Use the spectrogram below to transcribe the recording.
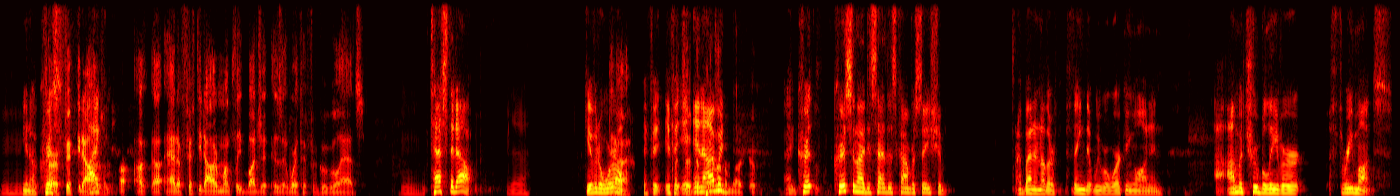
hmm You know, or Chris. fifty dollars I- uh, uh, at a fifty dollar monthly budget? Is it worth it for Google Ads?" Mm, test it out. Yeah. Give it a whirl. Yeah. If it if That's it and I depends on would market. Chris, Chris and I just had this conversation about another thing that we were working on, and I- I'm a true believer. Three months,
